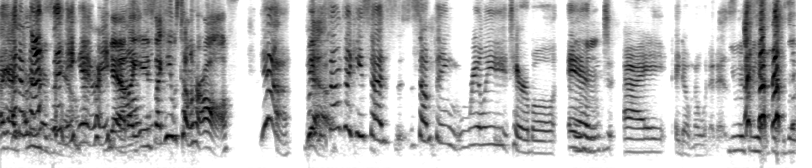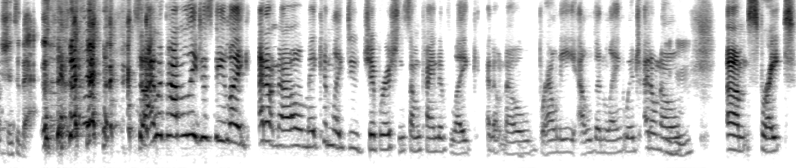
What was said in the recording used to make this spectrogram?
I got. And I'm not saying now. it right yeah, now. Yeah, like it's like he was telling her off. Yeah, but yeah. it sounds like he says something really terrible, and mm-hmm. I I don't know what it is. You wish we had position to that. so I would probably just be like, I don't know, make him like do gibberish in some kind of like I don't know brownie elven language. I don't know. Mm-hmm. Um, sprite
